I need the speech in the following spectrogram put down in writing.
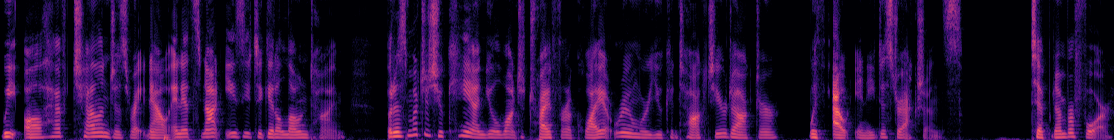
We all have challenges right now, and it's not easy to get alone time. But as much as you can, you'll want to try for a quiet room where you can talk to your doctor without any distractions. Tip number four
